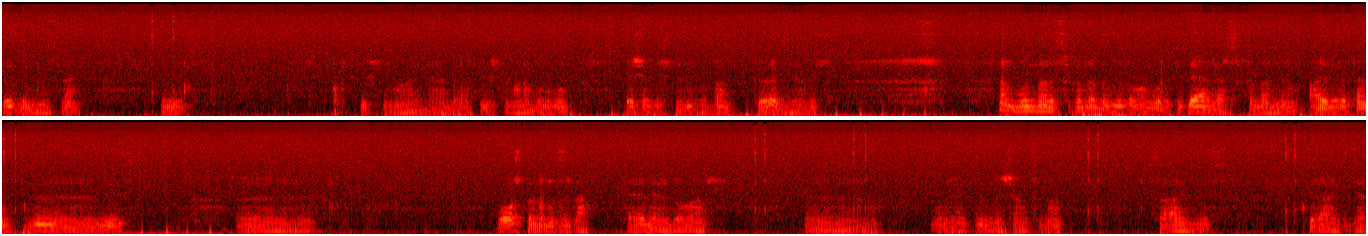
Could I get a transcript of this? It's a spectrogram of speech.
dediğimizde biz 3 numarayla beraber 3 numara bulup 5'e düştüğünü buradan görebiliyoruz. Tam bunları sıfırladığımız zaman buradaki değerler sıfırlanıyor. Ayrıca e, biz e, borçlarımızı da TL, dolar e, buraya girme şansına sahibiz. Bir ay gider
